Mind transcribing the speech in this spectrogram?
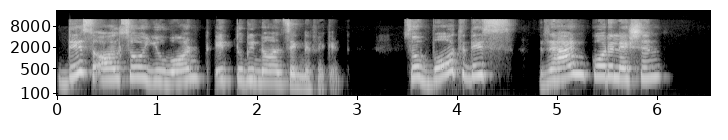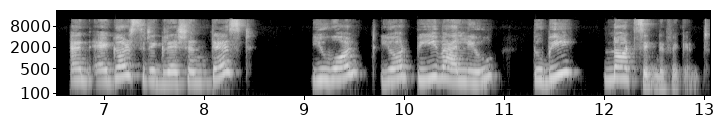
This also you want it to be non-significant. So both this rank correlation and Eggers regression test, you want your p-value to be not significant.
